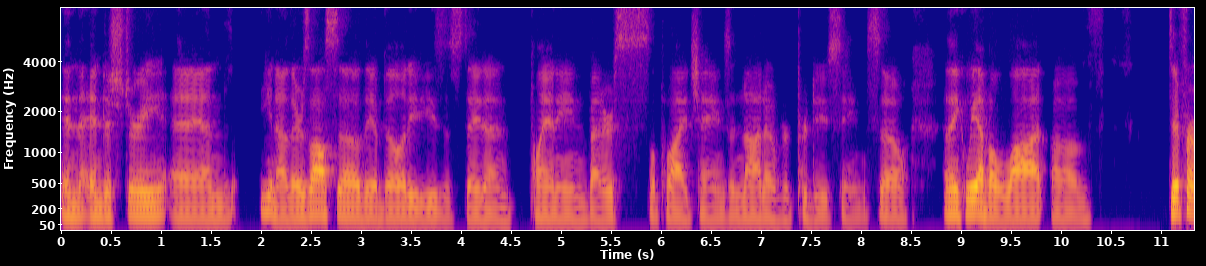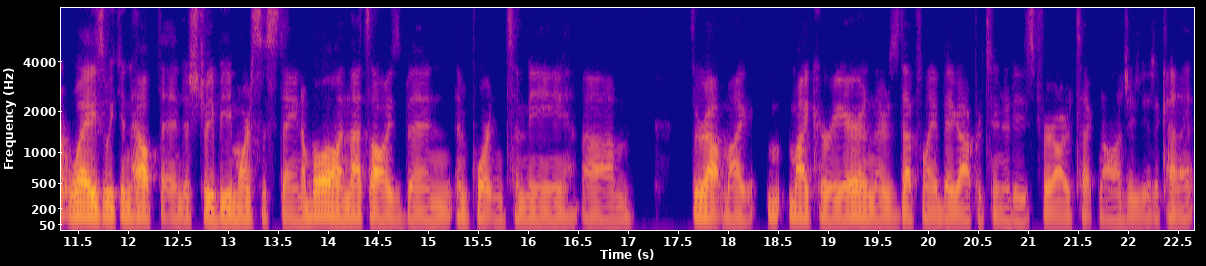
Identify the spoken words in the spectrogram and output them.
in the industry and you know there's also the ability to use this data in planning better supply chains and not overproducing so i think we have a lot of different ways we can help the industry be more sustainable and that's always been important to me um, throughout my my career and there's definitely big opportunities for our technology to kind of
